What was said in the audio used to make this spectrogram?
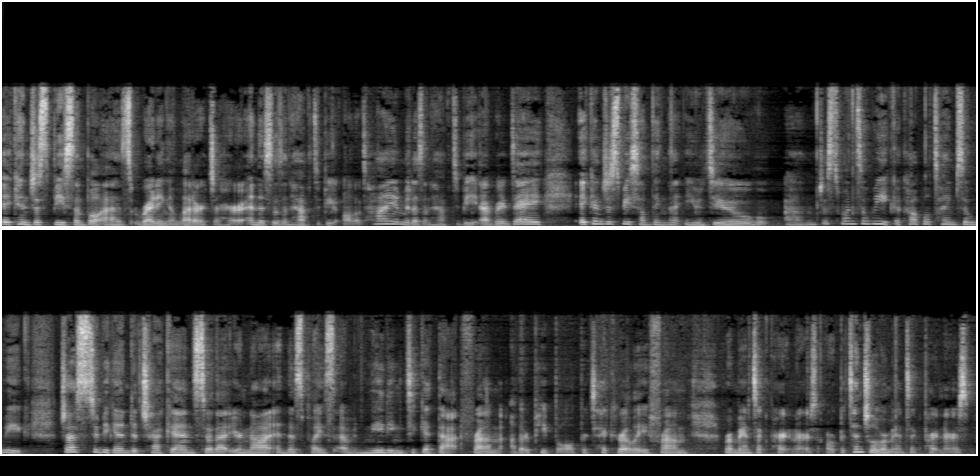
it can just be simple as writing a letter to her. And this doesn't have to be all the time. It doesn't have to be every day. It can just be something that you do um, just once a week, a couple times a week, just to begin to check in so that you're not in this place of needing to get that from other people, particularly from romantic partners or potential romantic partners.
